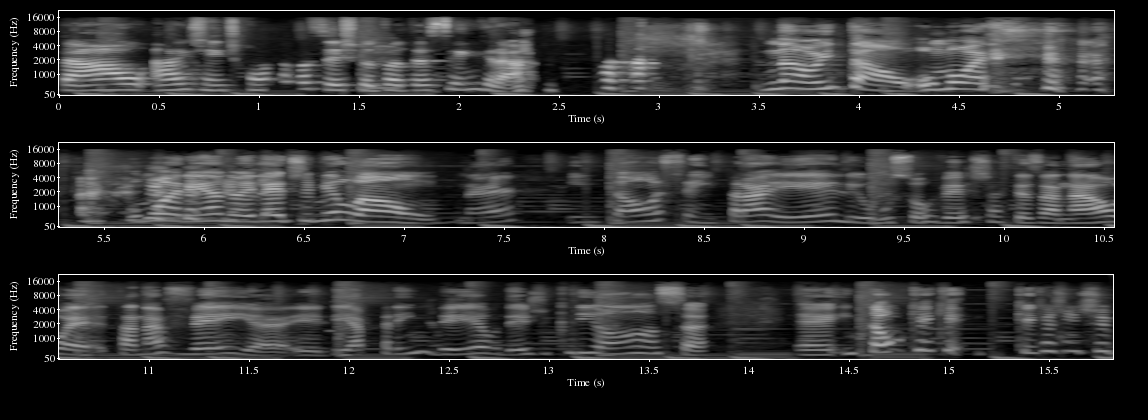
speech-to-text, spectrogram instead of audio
tal. Ai, gente, conta vocês que eu tô até sem graça. Não, então, o Moreno, o Moreno, ele é de Milão, né? Então, assim, pra ele, o sorvete artesanal é, tá na veia. Ele aprendeu desde criança. É, então, o que que, que que a gente,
